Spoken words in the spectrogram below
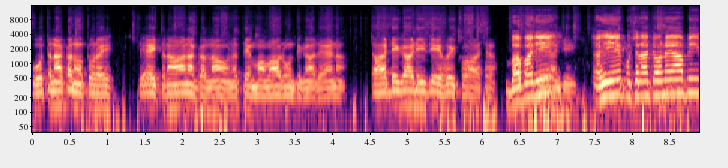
ਪੁੱਤ ਨਾ ਘਰੋਂ ਤੁਰੇ ਤੇ ਇਸ ਤਰ੍ਹਾਂ ਨਾ ਗੱਲਾਂ ਹੋਣ ਤੇ ਮਾਵਾਂ ਰੋਂਦੀਆਂ ਰਹਿਣ। ਤੁਹਾਡੇ ਗਾੜੀ ਤੇ ਇਹੋ ਹੀ ਖਵਾਸ ਆ। ਬਾਬਾ ਜੀ ਹਾਂਜੀ। ਅਸੀਂ ਇਹ ਪੁੱਛਣਾ ਚਾਹੁੰਦੇ ਆ ਵੀ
